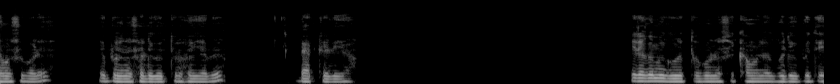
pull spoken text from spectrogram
ধ্বংস করে? এই প্রশ্নের সঠিক উত্তর হয়ে যাবে ব্যাকটেরিয়া। এরকমই গুরুত্বপূর্ণ শিক্ষামূলক ভিডিও পেতে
